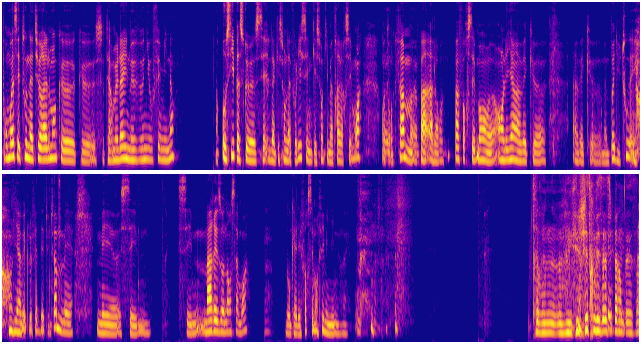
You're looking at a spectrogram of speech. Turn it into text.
pour moi, c'est tout naturellement que, que ce terme-là, il m'est venu au féminin. Aussi parce que la question de la folie, c'est une question qui m'a traversée moi en tant que femme. Enfin, alors pas forcément en lien avec, euh, avec euh, même pas du tout d'ailleurs en lien avec le fait d'être une femme, mais mais euh, c'est c'est ma résonance à moi. Donc elle est forcément féminine. ouais. Très bonne. J'ai trouvé ça super intéressant.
